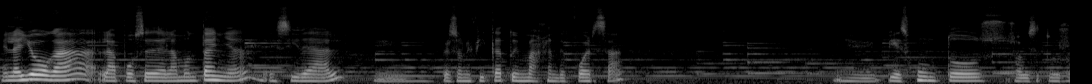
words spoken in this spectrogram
En la yoga, la pose de la montaña es ideal, eh, personifica tu imagen de fuerza. Eh, pies juntos, suaviza tus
